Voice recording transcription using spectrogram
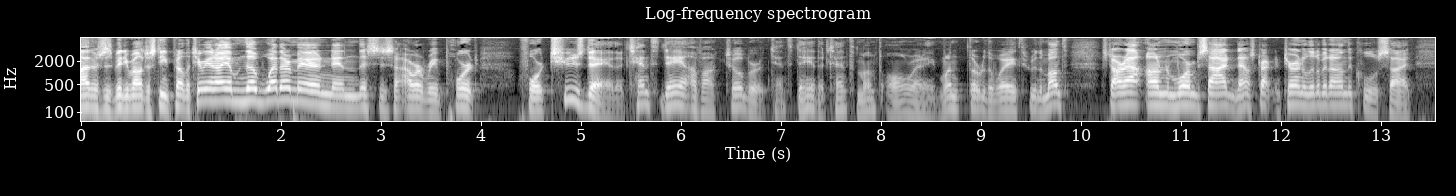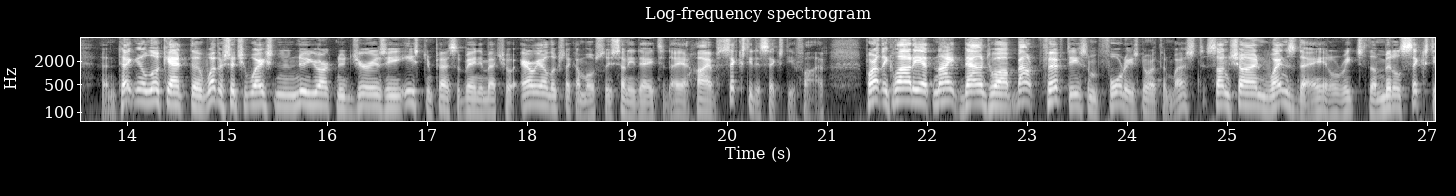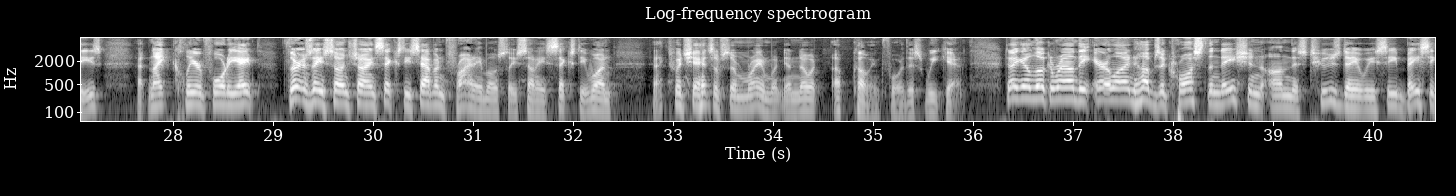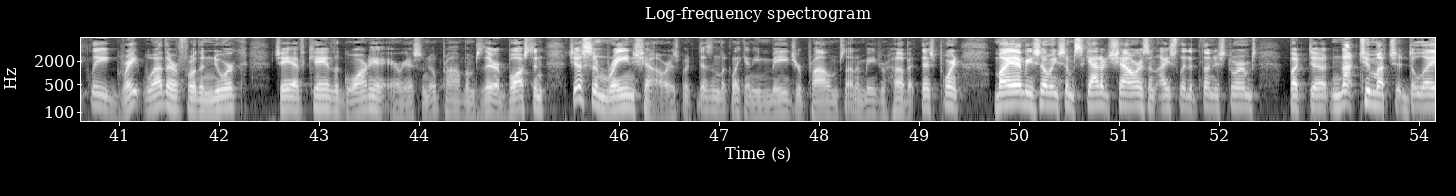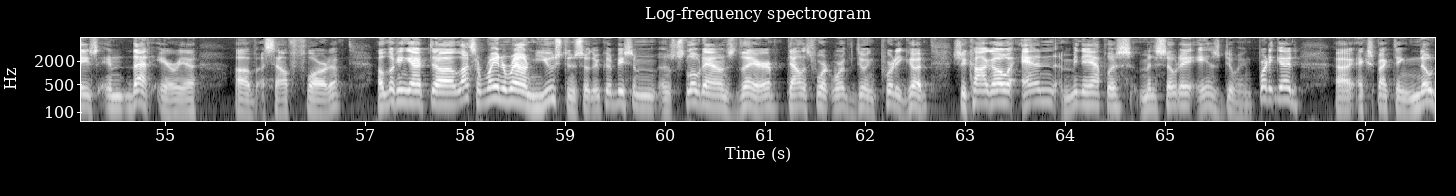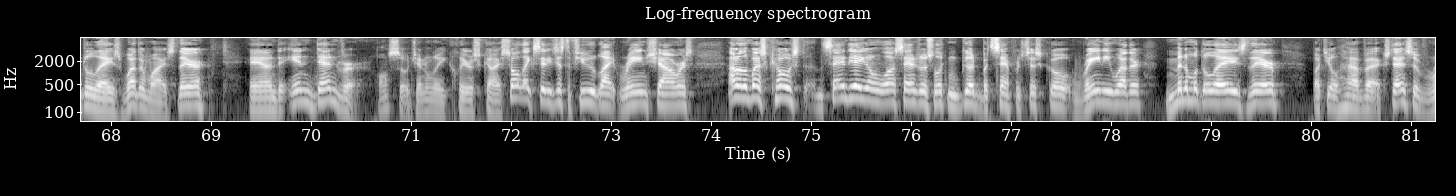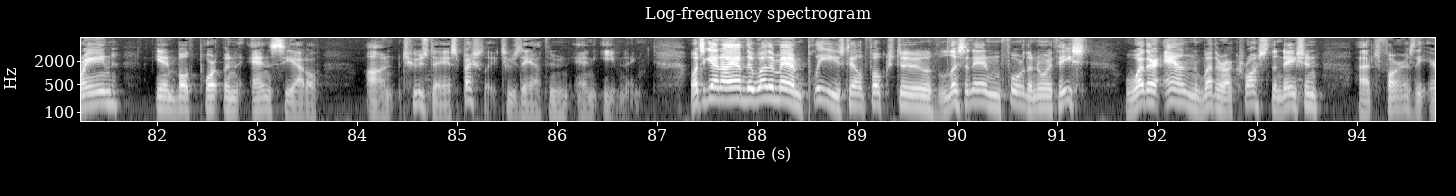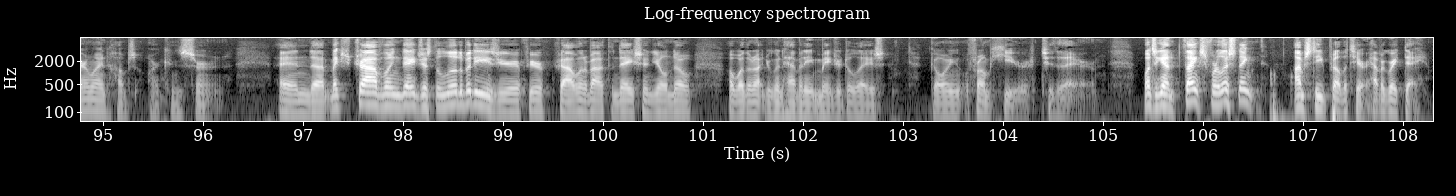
Hi, this is meteorologist Steve Pelletieri, and I am the weatherman, and this is our report for Tuesday, the 10th day of October, 10th day of the 10th month already. One third of the way through the month. Start out on the warm side, now starting to turn a little bit on the cool side. And taking a look at the weather situation in New York, New Jersey, eastern Pennsylvania metro area, looks like a mostly sunny day today, a high of 60 to 65. Partly cloudy at night, down to about 50, some 40s north and west. Sunshine Wednesday, it'll reach the middle 60s. At night, clear 48. Thursday, sunshine 67. Friday, mostly sunny 61. To a chance of some rain when you know it upcoming for this weekend. Taking a look around the airline hubs across the nation on this Tuesday, we see basically great weather for the Newark, JFK, LaGuardia area, so no problems there. Boston, just some rain showers, but doesn't look like any major problems, not a major hub at this point. Miami showing some scattered showers and isolated thunderstorms, but uh, not too much delays in that area of South Florida. Uh, looking at uh, lots of rain around Houston, so there could be some uh, slowdowns there. Dallas Fort Worth doing pretty good. Chicago and Minneapolis, Minnesota is doing pretty good. Uh, expecting no delays weather-wise there. And in Denver, also generally clear sky. Salt Lake City, just a few light rain showers. Out on the west coast, San Diego and Los Angeles looking good, but San Francisco, rainy weather, minimal delays there. But you'll have uh, extensive rain in both Portland and Seattle on Tuesday, especially Tuesday afternoon and evening. Once again, I am the weatherman. Please tell folks to listen in for the Northeast weather and weather across the nation as far as the airline hubs are concerned. And uh, makes your traveling day just a little bit easier. If you're traveling about the nation, you'll know uh, whether or not you're going to have any major delays going from here to there. Once again, thanks for listening. I'm Steve Pelletier. Have a great day.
